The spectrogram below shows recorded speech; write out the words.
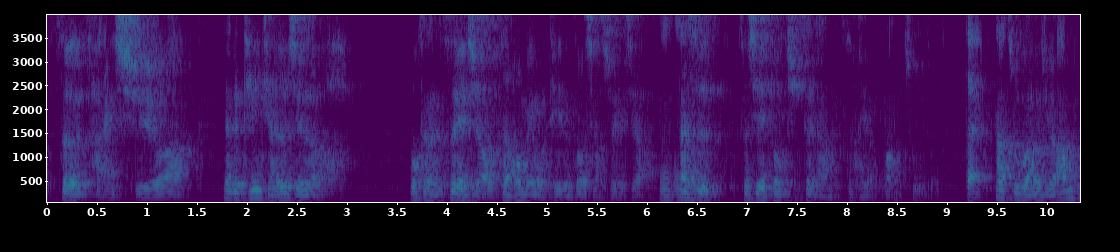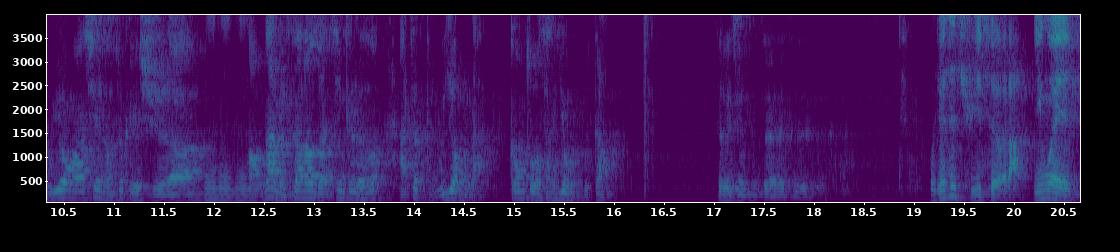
色彩学啊，那个听起来就觉得啊、哦，我可能是 HR，在后面我听着都想睡觉。嗯。但是这些东西对他们是很有帮助的。对。那主管会觉得啊，不用啊，现场就可以学啦。嗯嗯嗯。好，那你上到软性课程说啊，这不用啦，工作上用不到，这个就是真的是，我觉得是取舍啦，因为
